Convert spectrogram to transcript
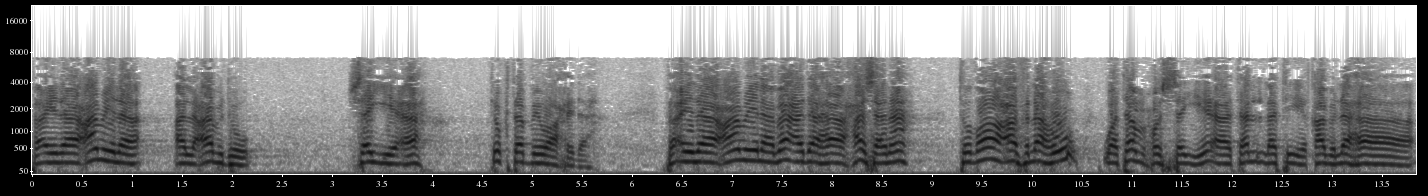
فإذا عمل العبد سيئة تكتب بواحدة. فإذا عمل بعدها حسنة تضاعف له وتمحو السيئة التي قبلها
